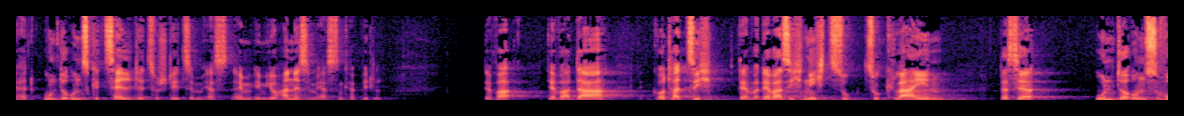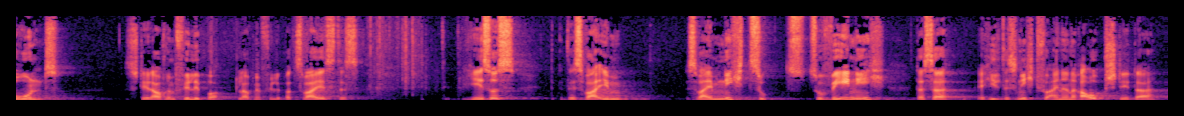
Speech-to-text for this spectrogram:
der hat unter uns gezeltet, so steht es im, im Johannes im ersten Kapitel. Der war, der war da. Gott hat sich, der, der war sich nicht zu, zu klein, dass er unter uns wohnt. Das steht auch im Philipper, ich glaube in Philipper 2 ist das. Jesus das war ihm, es war ihm nicht zu, zu wenig, dass er, er hielt es nicht für einen Raub, steht da,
